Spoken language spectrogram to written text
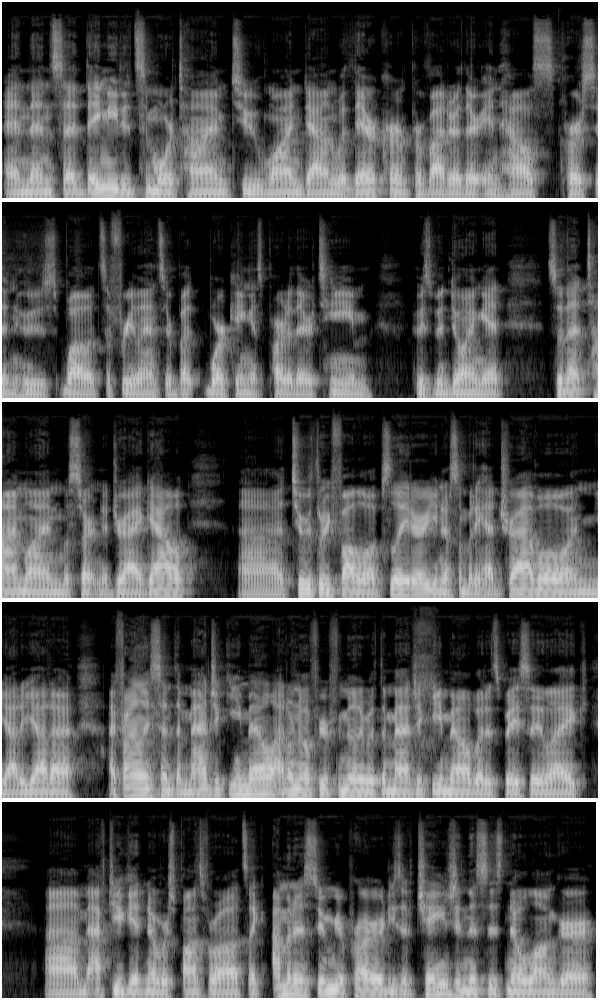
and then said they needed some more time to wind down with their current provider, their in house person who's, well, it's a freelancer, but working as part of their team who's been doing it. So that timeline was starting to drag out. uh, two or three follow ups later, you know, somebody had travel and yada yada. I finally sent the magic email. I don't know if you're familiar with the magic email, but it's basically like, um, after you get no response for all, it's like, I'm going to assume your priorities have changed and this is no longer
